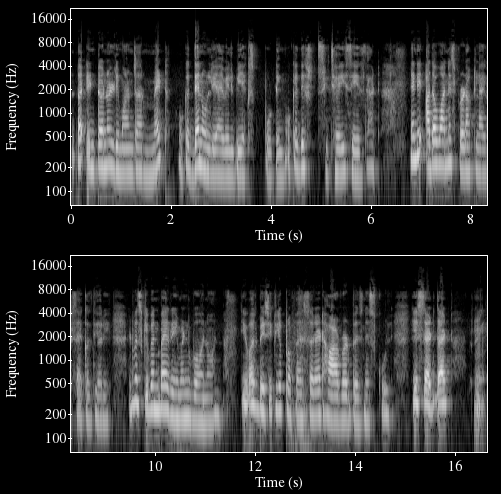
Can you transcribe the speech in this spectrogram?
the internal demands are met okay then only i will be exporting okay? This theory says that. Then the other one is product life cycle theory. It was given by raymond vernon. He was basically a professor at harvard business school. He said that mm,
